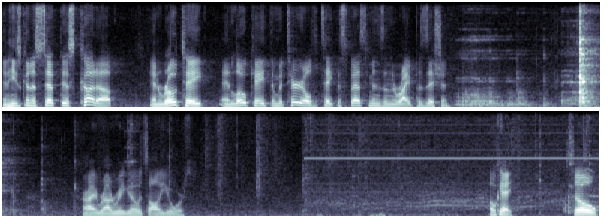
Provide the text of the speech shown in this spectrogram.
and he's going to set this cut up and rotate and locate the material to take the specimens in the right position. All right, Rodrigo, it's all yours. Okay, so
